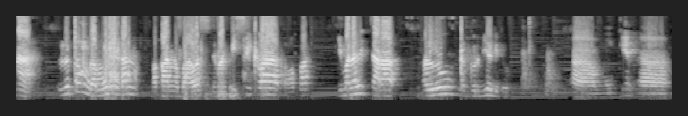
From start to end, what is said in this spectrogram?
Nah, lu tuh nggak mungkin kan bakal ngebales dengan fisik lah atau apa. Gimana sih cara lu negur dia gitu? Ah, mungkin ah,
